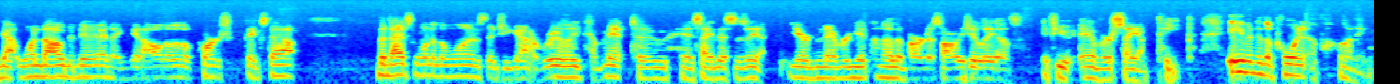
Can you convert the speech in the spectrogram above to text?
got one dog to do it. They get all the little quirks fixed out. But that's one of the ones that you got to really commit to and say, "This is it. You're never getting another bird as long as you live if you ever say a peep, even to the point of hunting."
